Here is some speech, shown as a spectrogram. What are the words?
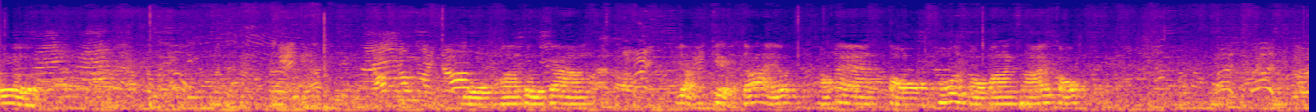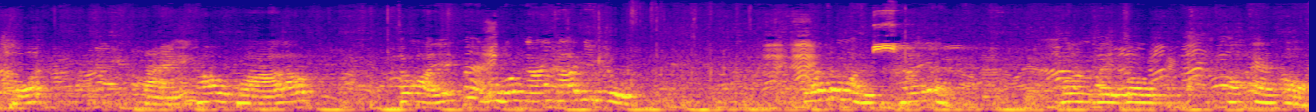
อร์ลงมาตรงกลางอยากเก็บได้ครับน้องแอนต่อโทษออกมาซ้ายก๊อฟโคตแต่งเข้าขวาแล้วจังหวะนี้แม่ดูคนงานเท้ายิงอยู่แล้วจังหวะสุดท้ายบอลไปตรงน้องแอนออก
